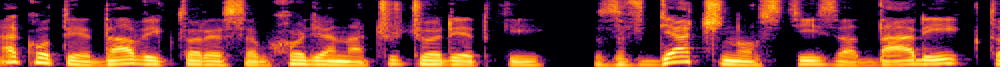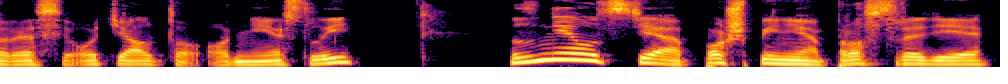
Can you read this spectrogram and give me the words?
ako tie davy, ktoré sem chodia na čučoriedky z vďačnosti za dary, ktoré si odtiaľto odniesli, zneúctia a pošpinia prostredie,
